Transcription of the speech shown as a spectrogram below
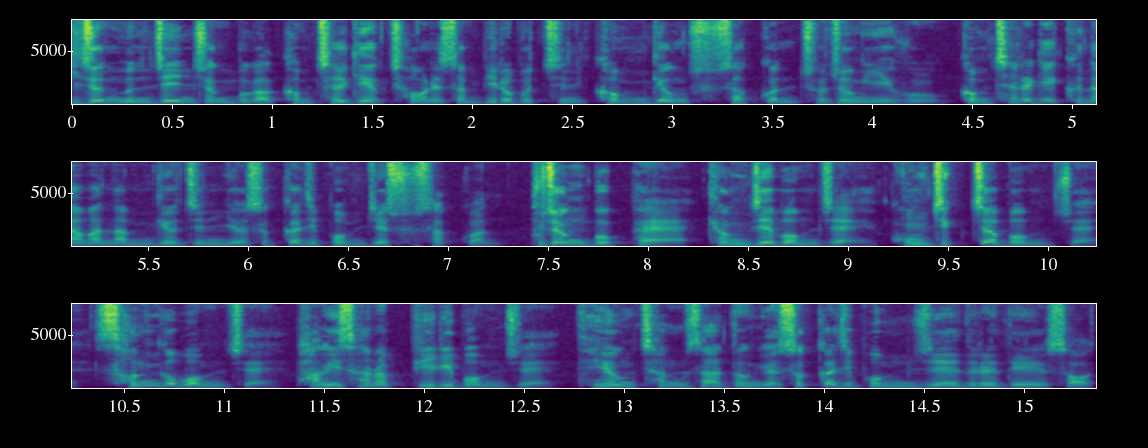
기존 문재인 정부가 검찰개혁 차원에서 밀어붙인 검경 수사권 조정 이후 검찰에게 그나마 남겨진 6가지 범죄 수사권 부정부패 경제범죄 공직자범죄 선거범죄 방위산업비리범죄 대형참사 등 6가지 범죄들에 대해서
